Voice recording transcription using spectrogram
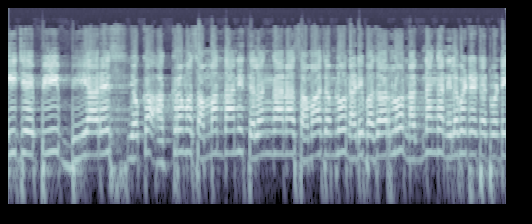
బీజేపీ బీఆర్ఎస్ యొక్క అక్రమ సంబంధాన్ని తెలంగాణ సమాజంలో నడి బజార్లో నగ్నంగా నిలబెట్టేటటువంటి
